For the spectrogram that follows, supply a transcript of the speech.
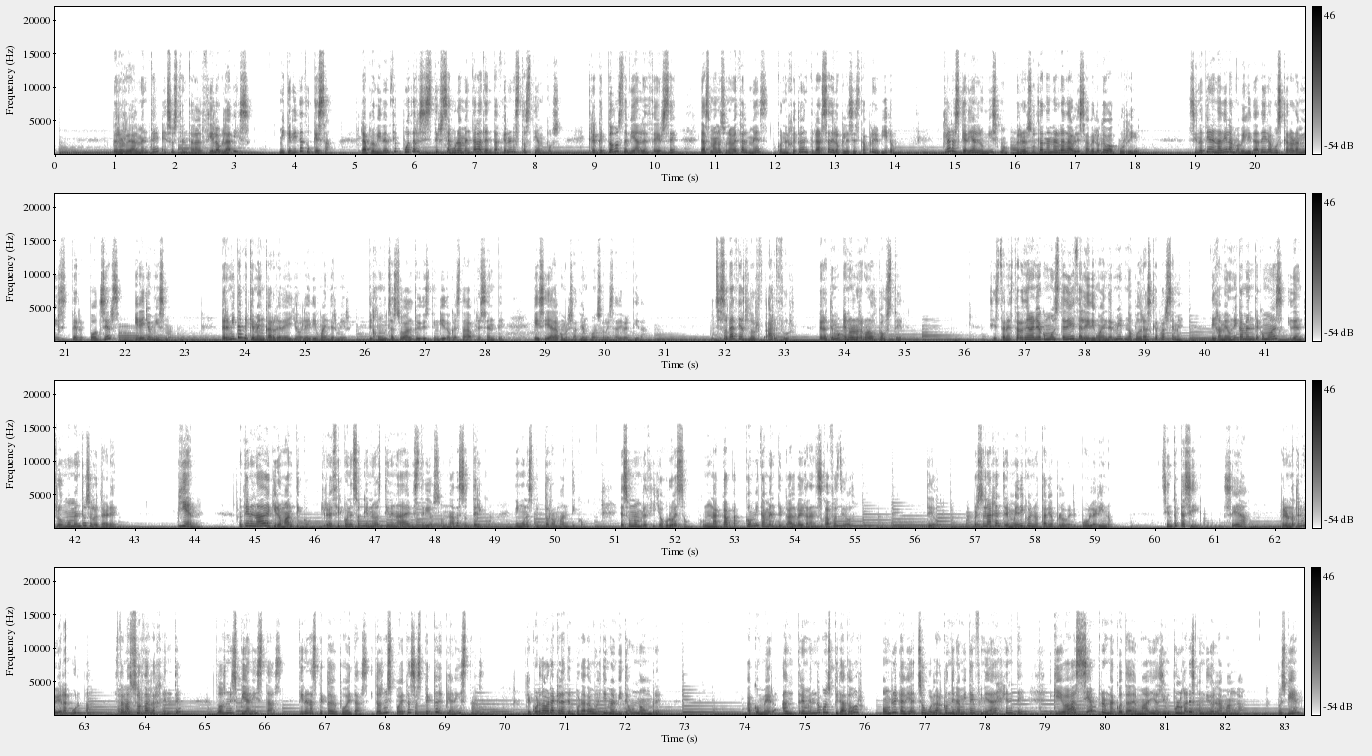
Pero realmente eso ostentará al cielo Gladys. Mi querida duquesa, la providencia puede resistir seguramente a la tentación en estos tiempos. Creo que todos debían lecerse las manos una vez al mes con objeto de enterarse de lo que les está prohibido. Claro es que harían lo mismo, pero resulta tan agradable saber lo que va a ocurrir. Si no tiene nadie la amabilidad de ir a buscar ahora a Mr. Podgers, iré yo misma. Permítame que me encargue de ello, Lady Windermere, dijo un muchacho alto y distinguido que estaba presente y seguía la conversación con sonrisa divertida. Muchas gracias, Lord Arthur, pero temo que no lo reconozca usted. Si es tan extraordinario como usted dice, Lady Windermere, no podrá escapárseme. Dígame únicamente cómo es y dentro de un momento se lo traeré. Bien. No tiene nada de quiromántico. Quiero decir con eso que no tiene nada de misterioso, nada esotérico, ningún aspecto romántico. Es un hombrecillo grueso, con una capa cómicamente calva y grandes gafas de ojo. De oro. Personaje entre médico y notario pueblerino. Siento que así sea, pero no tengo yo la culpa. Es tan absurda la gente. Todos mis pianistas tienen aspecto de poetas y todos mis poetas aspecto de pianistas. Recuerdo ahora que la temporada última invité a un hombre a comer a un tremendo conspirador, hombre que había hecho volar con dinamita a infinidad de gente y que llevaba siempre una cota de mallas y un pulgar escondido en la manga. Pues bien,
